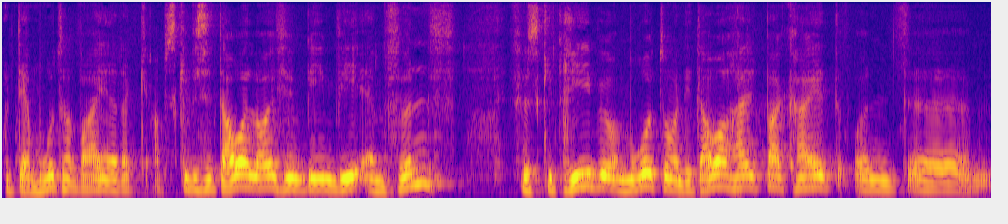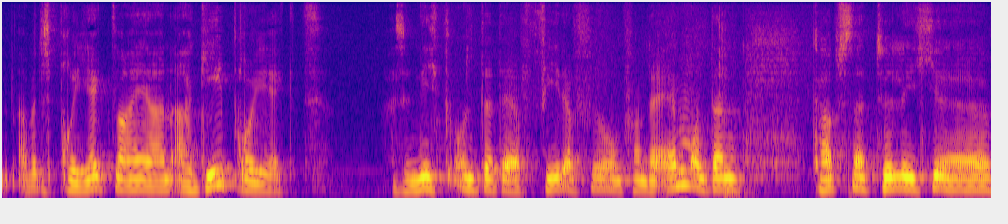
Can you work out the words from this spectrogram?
und der Motor war ja, da gab es gewisse Dauerläufe im BMW M5 fürs Getriebe und Motor und die Dauerhaltbarkeit. Und, äh, aber das Projekt war ja ein AG-Projekt, also nicht unter der Federführung von der M. Und dann gab es natürlich äh,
